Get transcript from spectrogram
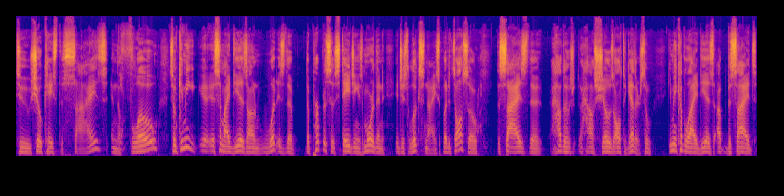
to showcase the size and the Yes. flow. So give me uh, some ideas on what is the the purpose of staging is more than it just looks nice, but it's also the size, the how the house shows all together. So give me a couple of ideas besides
